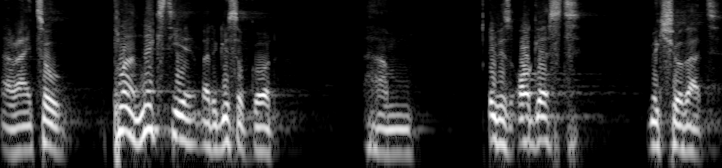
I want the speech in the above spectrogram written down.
All right, so plan next year by the grace of God. Um, if it's August, make sure that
